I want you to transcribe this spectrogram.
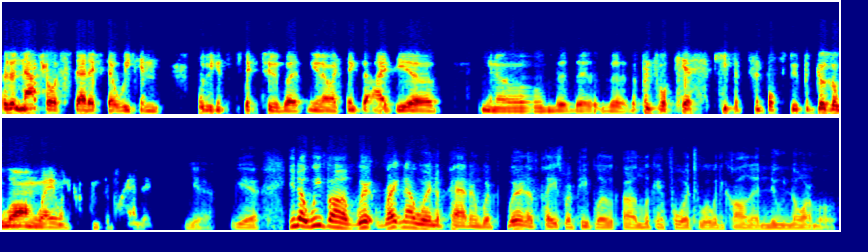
there's a natural aesthetic that we can that we can stick to. But you know, I think the idea of you know the the the, the principle kiss, keep it simple, stupid, goes a long way when it comes to branding. Yeah, yeah. You know, we've um, we're right now we're in a pattern where we're in a place where people are, are looking forward to what we call a new normal.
